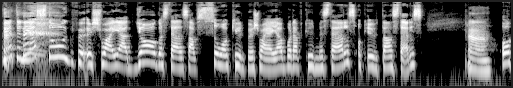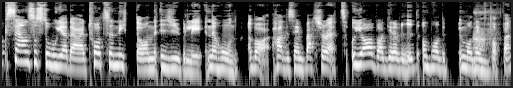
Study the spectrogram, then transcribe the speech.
Vet du, när jag stod för Ushuaia, jag och Ställs har haft så kul på Ushuaia. Jag har både haft kul med Ställs och utan Ställs. Ja. Och sen så stod jag där 2019 i juli när hon var, hade sin bachelorette och jag var gravid och mådde, mådde Ah. inte toppen.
